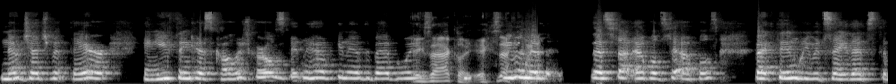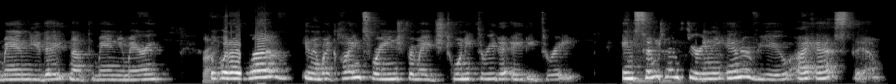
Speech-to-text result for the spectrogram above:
No judgment there. And you think us college girls didn't have, you know, the bad boys? Exactly. Exactly. Even though that's not apples to apples. Back then, we would say that's the man you date, not the man you marry. Right. But what I love, you know, my clients range from age 23 to 83. And mm-hmm. sometimes during the interview, I ask them,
